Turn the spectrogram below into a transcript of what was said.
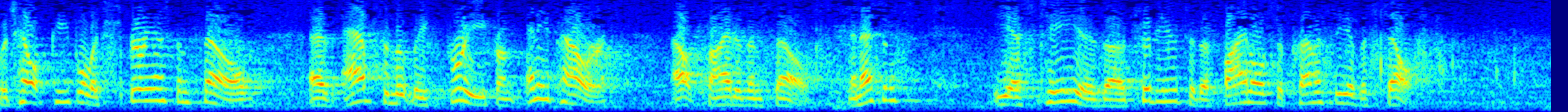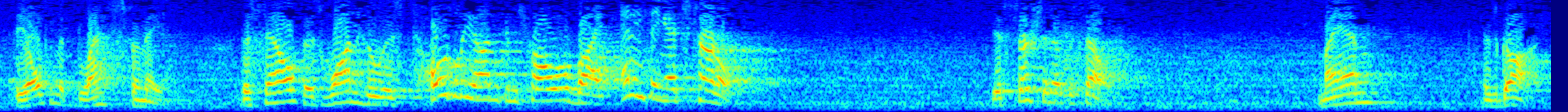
which helps people experience themselves as absolutely free from any power outside of themselves. In essence, EST is a tribute to the final supremacy of the self the ultimate blasphemy. The self is one who is totally uncontrolled by anything external. The assertion of the self. Man is God.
